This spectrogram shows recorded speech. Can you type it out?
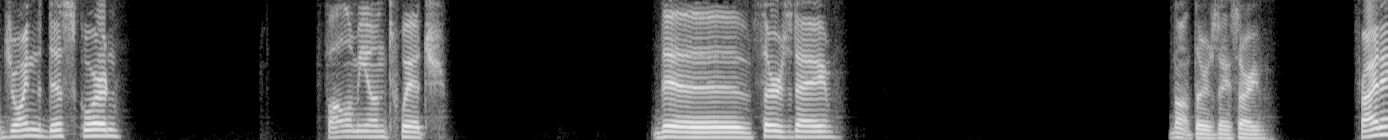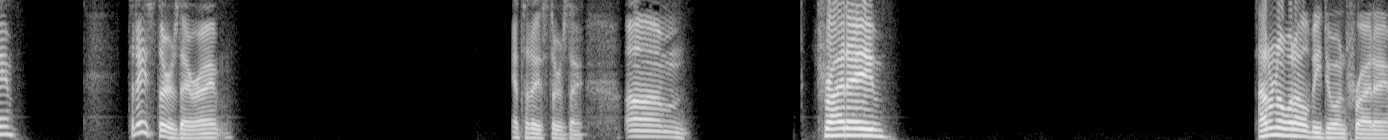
Join the Discord. Follow me on Twitch. The Thursday. Not Thursday, sorry. Friday? Today's Thursday, right? Yeah, today's Thursday. Um Friday I don't know what I'll be doing Friday.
